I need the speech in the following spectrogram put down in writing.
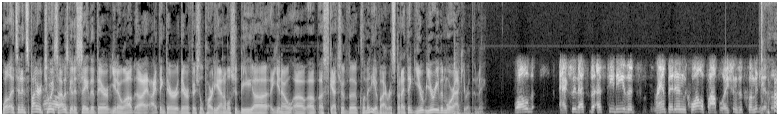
Well, it's an inspired choice. I was going to say that they're, you know, I, I think their their official party animal should be, uh, you know, a, a, sketch of the chlamydia virus. But I think you're you're even more accurate than me. Well, actually, that's the STD that's rampant in koala populations is chlamydia. So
